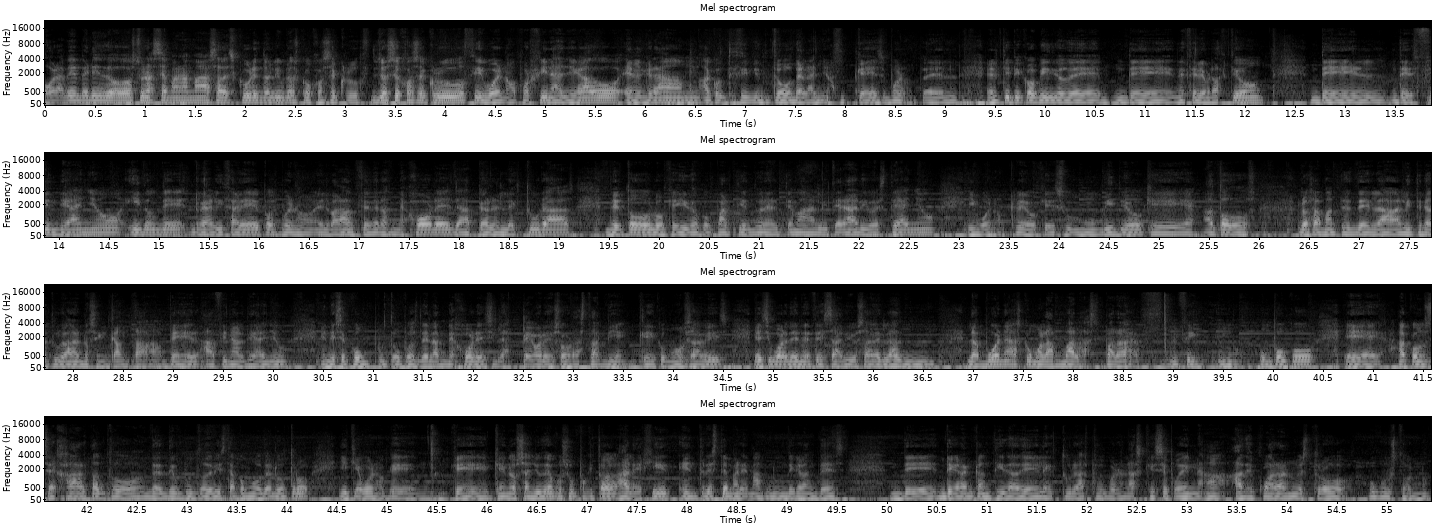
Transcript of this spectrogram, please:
Hola, bienvenidos una semana más a Descubriendo Libros con José Cruz. Yo soy José Cruz y bueno, por fin ha llegado el gran acontecimiento del año, que es bueno, el, típico vídeo de, celebración del, fin de año y donde realizaré pues bueno, el balance de las mejores, de las peores lecturas, de todo lo que he ido compartiendo en el tema literario este año y bueno, creo que es un vídeo que a todos los amantes de la literatura nos encanta ver a final de año en ese cómputo pues de las mejores y las peores obras también, que como sabéis es igual de necesario saber las, las buenas como las malas para, en fin, un poco eh, aconsejar tanto desde un punto de vista como del otro y que bueno, que, que, nos ayudemos un poquito a elegir entre este mare magnum de grandes de, de, gran cantidad de lecturas pues bueno las que se pueden adecuar a nuestro gusto ¿no?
